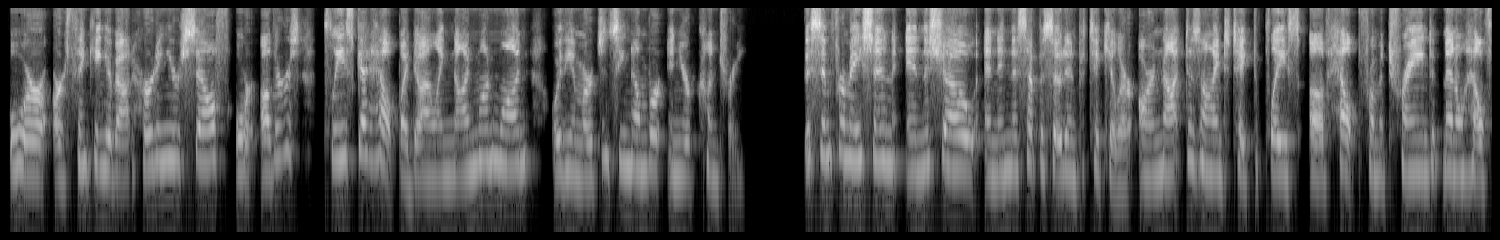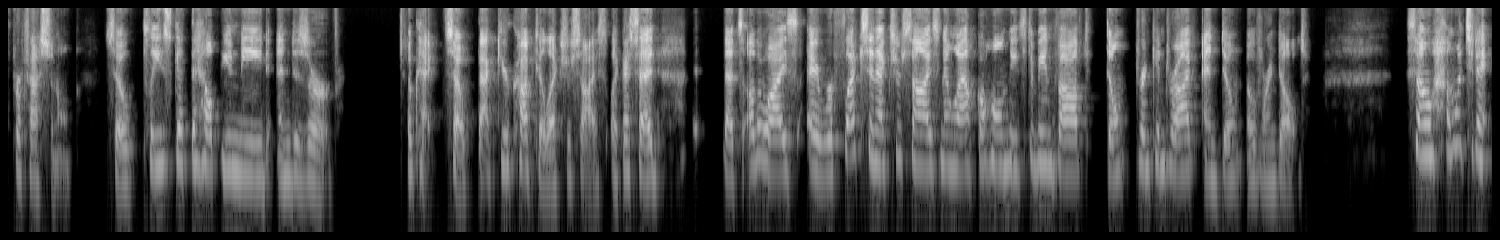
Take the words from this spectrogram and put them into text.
or are thinking about hurting yourself or others, please get help by dialing 911 or the emergency number in your country. This information in the show and in this episode in particular are not designed to take the place of help from a trained mental health professional. So please get the help you need and deserve. Okay, so back to your cocktail exercise. Like I said, that's otherwise a reflection exercise. No alcohol needs to be involved. Don't drink and drive and don't overindulge. So I want you to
